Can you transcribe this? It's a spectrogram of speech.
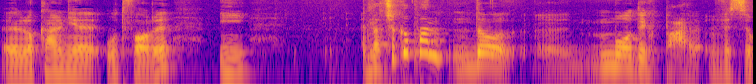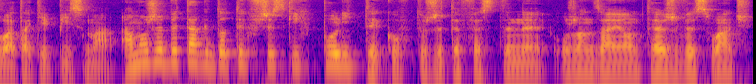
lokalnie utwory. I dlaczego pan do y, młodych par wysyła takie pisma? A może by tak do tych wszystkich polityków, którzy te festyny urządzają, też wysłać?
